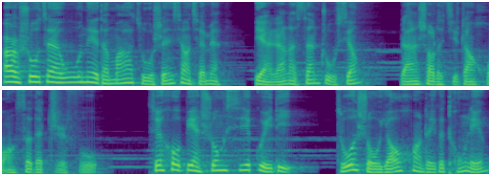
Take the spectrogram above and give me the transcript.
二叔在屋内的妈祖神像前面点燃了三炷香，燃烧了几张黄色的纸符，随后便双膝跪地，左手摇晃着一个铜铃。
